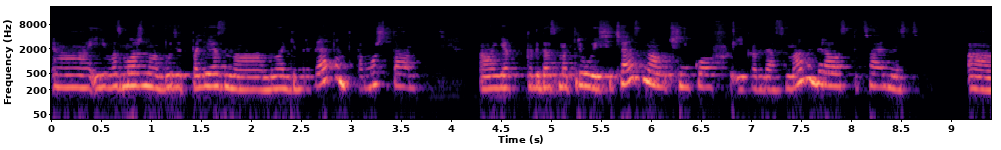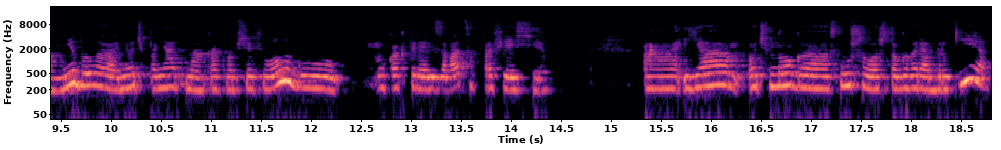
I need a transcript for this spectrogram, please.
А, и, возможно, будет полезно многим ребятам, потому что а, я, когда смотрю и сейчас на учеников, и когда сама выбирала специальность, мне было не очень понятно, как вообще филологу ну, как-то реализоваться в профессии. Я очень много слушала, что говорят другие.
